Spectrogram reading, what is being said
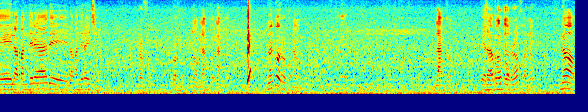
eh, la bandera de la bandera de China. Rojo. Rojo. No, blanco, blanco. ¿Blanco o rojo? No. Blanco. Era un punto rojo. rojo, ¿no? No,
